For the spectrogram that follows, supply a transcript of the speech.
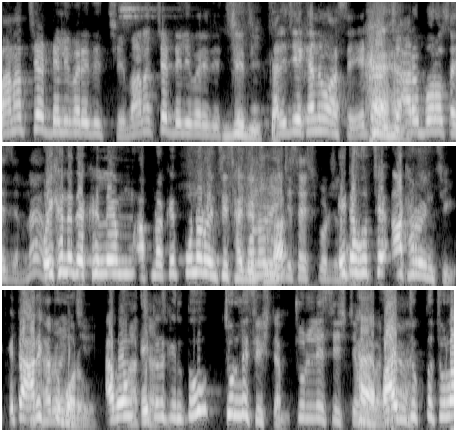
বানাচ্ছে আর ডেলিভারি দিচ্ছে বানাচ্ছে আর ডেলিভারি দিচ্ছে। জি জি। আর যে এখানেও আছে এটা হ্যাঁ, হচ্ছে হ্যাঁ। আরও বড় সাইজের না? ওইখানে দেখালাম আপনাকে পনেরো ইঞ্চি সাইজের চুলা। সাইজ পর্যন্ত। এটা হচ্ছে আঠারো ইঞ্চি। এটা আরেকটু বড়। এবং আচ্ছা, এটার আচ্ছা। কিন্তু চুল্লি সিস্টেম চুল্লি সিস্টেম হ্যাঁ পাইপ যুক্ত চুলা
